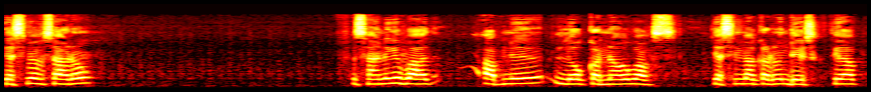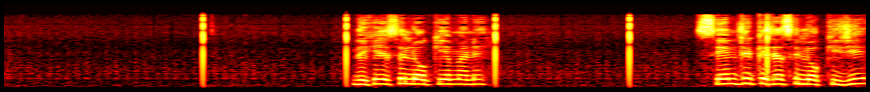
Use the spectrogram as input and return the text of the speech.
जैसे मैं फंसा रहा हूँ। फंसाने के बाद आपने लॉक करना होगा वापस। जैसे मैं कर रहा हूँ, देख सकते हो आप। देखिए जैसे लॉक किया मैंने। सेम तरीके से ऐसे लॉक कीजिए।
